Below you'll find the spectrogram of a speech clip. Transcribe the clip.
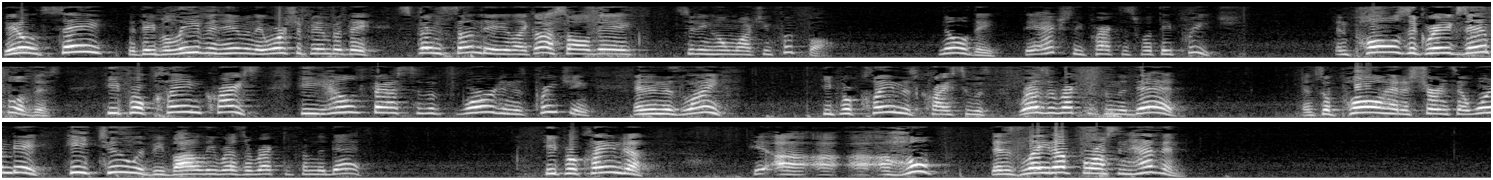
They don't say that they believe in Him and they worship Him, but they spend Sunday like us all day sitting home watching football. No, they, they actually practice what they preach. And Paul's a great example of this. He proclaimed Christ. He held fast to the Word in his preaching and in his life. He proclaimed this Christ who was resurrected from the dead. And so Paul had assurance that one day he too would be bodily resurrected from the dead. He proclaimed a, a, a, a hope that is laid up for us in heaven.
